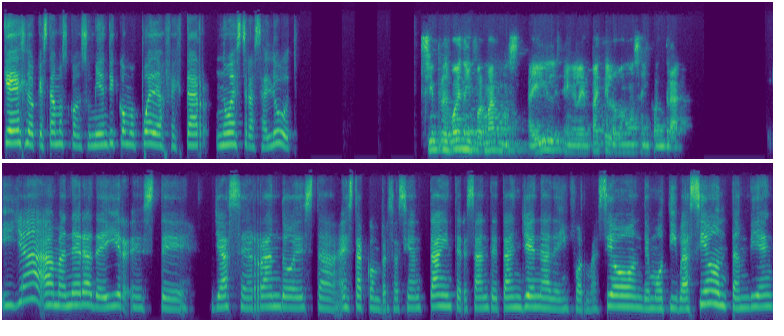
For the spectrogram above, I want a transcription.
qué es lo que estamos consumiendo y cómo puede afectar nuestra salud. Siempre es bueno informarnos. Ahí en el empaque lo vamos a encontrar. Y ya a manera de ir este, ya cerrando esta, esta conversación tan interesante, tan llena de información, de motivación también,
